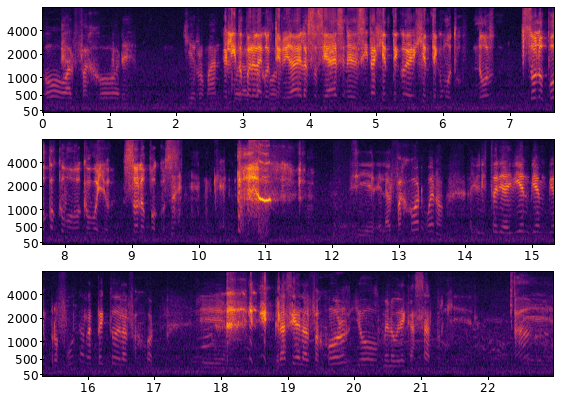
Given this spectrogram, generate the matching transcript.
Oh, alfajores. Qué romántico. Carlitos, para la continuidad de las sociedades se necesita gente, co- gente como tú. No solo pocos como, como yo, solo pocos. Sí, el, el alfajor, bueno, hay una historia ahí bien, bien, bien profunda respecto del alfajor. Eh, gracias al alfajor yo me logré casar porque eh,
